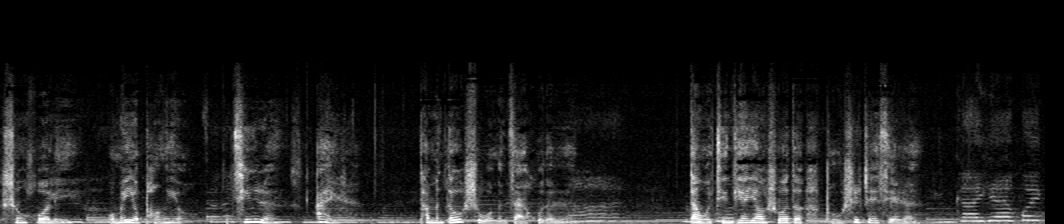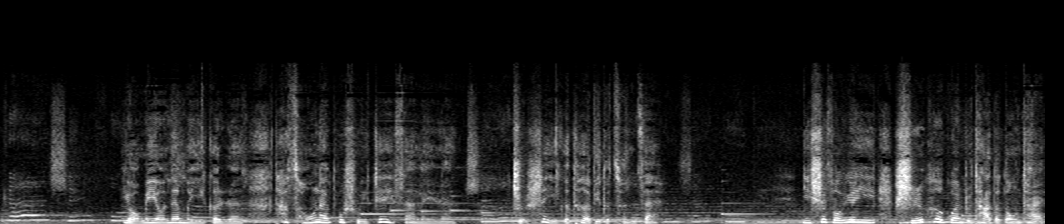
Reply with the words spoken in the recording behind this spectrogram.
生活里，我们有朋友、亲人、爱人。他们都是我们在乎的人，但我今天要说的不是这些人。有没有那么一个人，他从来不属于这三类人，只是一个特别的存在？你是否愿意时刻关注他的动态，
